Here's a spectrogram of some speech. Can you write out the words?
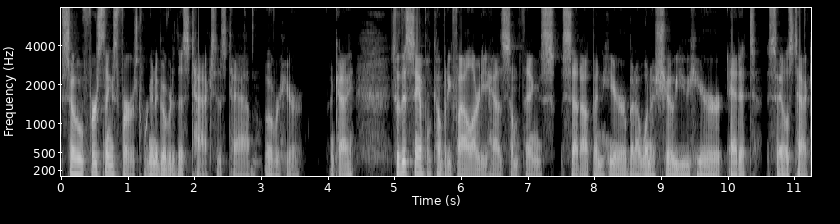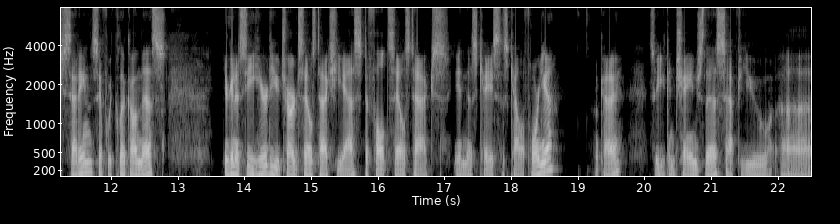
So first things first, we're going to go over to this taxes tab over here. Okay. So this sample company file already has some things set up in here, but I want to show you here edit sales tax settings. If we click on this, you're going to see here, do you charge sales tax? Yes. Default sales tax in this case is California. Okay. So you can change this after you uh,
